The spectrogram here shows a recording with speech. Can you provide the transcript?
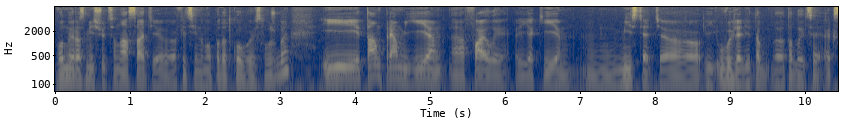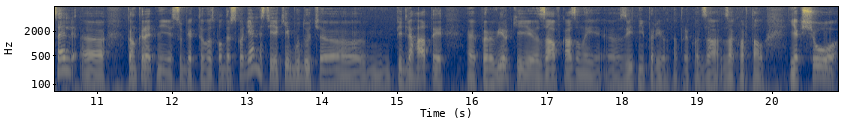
Вони розміщуються на сайті офіційної податкової служби, і там прям є е, файли, які містять е, у вигляді таблиці Excel е, конкретні суб'єкти господарської діяльності, які будуть е, підлягати е, перевірки за вказаний е, звітній період, наприклад, за, за квартал. Якщо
